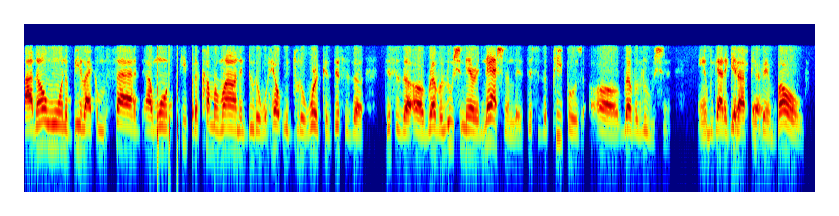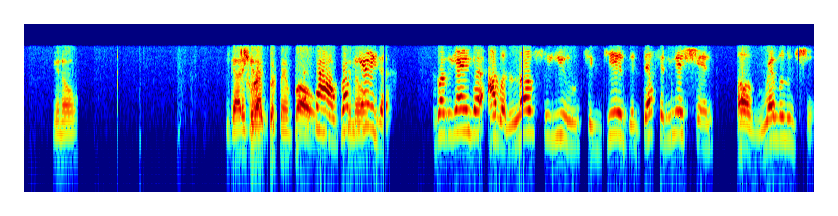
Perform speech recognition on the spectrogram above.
I don't want to be like a Messiah. I want people to come around and do the help me do the work because this is a this is a, a revolutionary nationalist. This is a people's uh, revolution, and we got to get Yes, our sir. people involved. You know, you got to get right, our people involved. Wow, Brother you know? Yanga. Brother Yanga, I would love for you to give the definition of revolution.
